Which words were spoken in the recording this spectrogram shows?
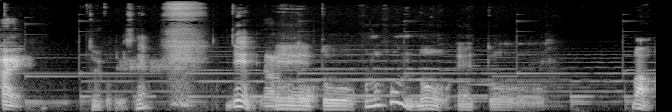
はい。ということですね。で、えっ、と、この本の、えっ、と、まあ、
